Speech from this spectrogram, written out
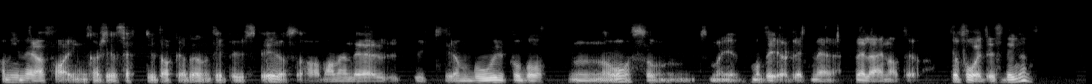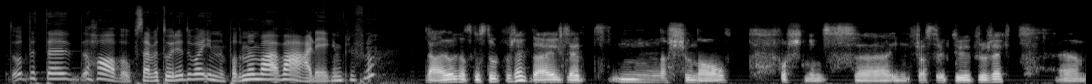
har mye mer erfaring kanskje i å sette ut akkurat denne type utstyr. Og så har man en del utstyr om bord på båten nå som, som måtte gjøre det litt mer velegnet til, til å få ut disse tingene. Og dette havobservatoriet, du var inne på det, men hva, hva er det egentlig for noe? Det er jo et ganske stort prosjekt. Det er egentlig et nasjonalt forskningsinfrastrukturprosjekt. Um,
